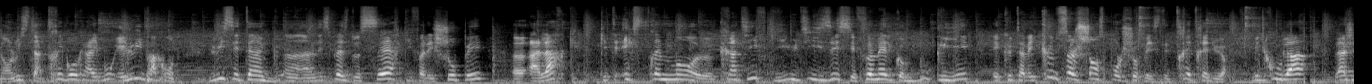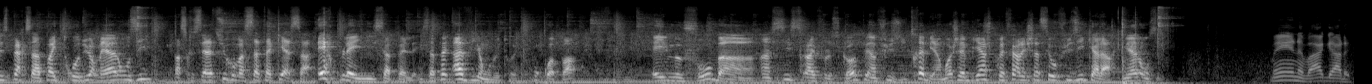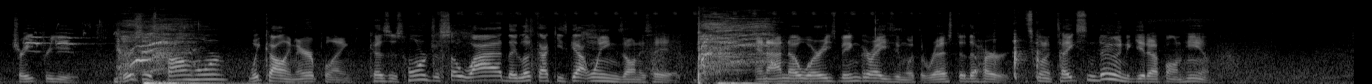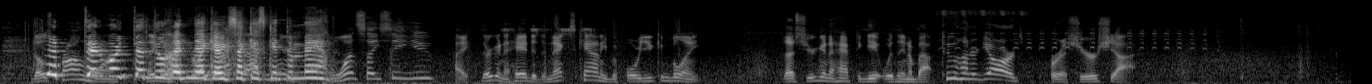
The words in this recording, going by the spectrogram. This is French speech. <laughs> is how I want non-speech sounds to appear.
Non, lui c'était un très gros caribou, et lui par contre, lui, c'était un, espèce de cerf qu'il fallait choper euh, à l'arc, qui était extrêmement euh, craintif, qui utilisait ses femelles comme bouclier et que t'avais qu'une seule chance pour le choper. C'était très très dur. Mais du coup, là, là j'espère que ça va pas être trop dur, mais allons-y, parce que c'est là-dessus qu'on va s'attaquer à ça. Airplane, il s'appelle. Il s'appelle avion, le truc. Pourquoi pas et il me faut ben, un 6 rifle scope et un fusil. Très bien, moi j'aime bien, je préfère les chasser au fusil qu'à l'arc, mais allons-y. Man, have I got a treat for you. There's this pronghorn. We call him Airplane because his horns are so wide they look like he's got wings on his head. <laughs> and I know where he's been grazing with the rest of the herd. It's going to take some doing to get up on him. Those Il a tellement une tête de redneck avec sa casquette de merde. once they see you, hey, they're going to head to the next county before you can blink. Thus, you're going to have to get within about 200 yards for a sure shot.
